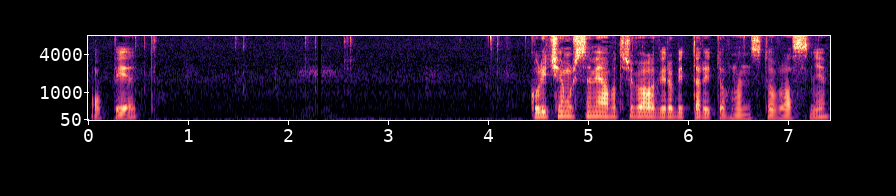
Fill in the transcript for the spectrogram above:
Opět. Kvůli čemu jsem já potřeboval vyrobit tady tohle to vlastně.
